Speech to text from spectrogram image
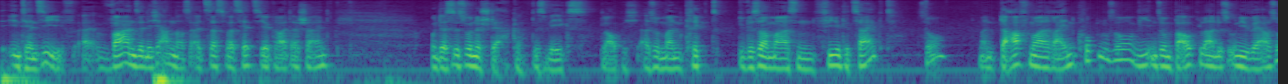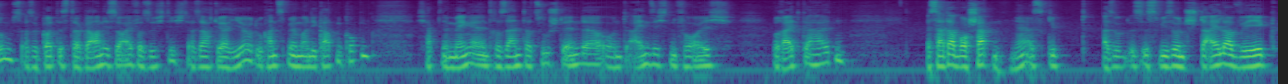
intensiv, äh, wahnsinnig anders als das, was jetzt hier gerade erscheint. Und das ist so eine Stärke des Wegs, glaube ich. Also man kriegt gewissermaßen viel gezeigt, so, man darf mal reingucken, so wie in so einem Bauplan des Universums. Also Gott ist da gar nicht so eifersüchtig. Der sagt ja hier, du kannst mir mal die Karten gucken. Ich habe eine Menge interessanter Zustände und Einsichten für euch bereitgehalten. Es hat aber auch Schatten. Ne? Es gibt, also es ist wie so ein steiler Weg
